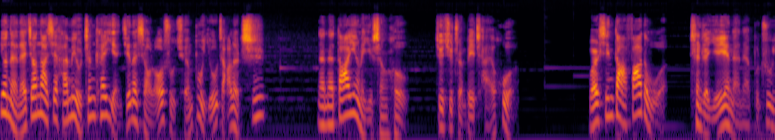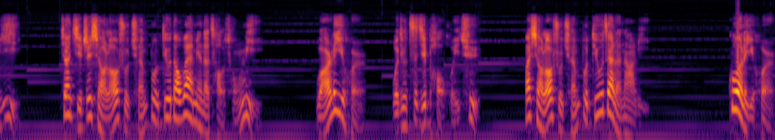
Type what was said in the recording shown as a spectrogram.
要奶奶将那些还没有睁开眼睛的小老鼠全部油炸了吃。奶奶答应了一声后，就去准备柴火。玩心大发的我，趁着爷爷奶奶不注意。将几只小老鼠全部丢到外面的草丛里，玩了一会儿，我就自己跑回去，把小老鼠全部丢在了那里。过了一会儿，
